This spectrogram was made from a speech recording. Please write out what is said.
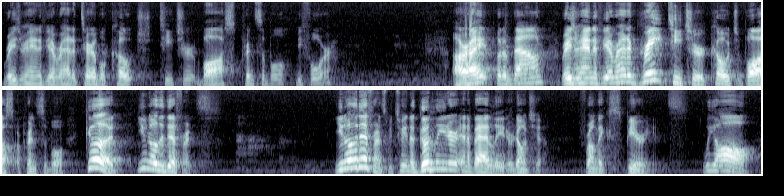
Raise your hand if you ever had a terrible coach, teacher, boss, principal before. All right, put them down. Raise your hand if you ever had a great teacher, coach, boss, or principal. Good. You know the difference. You know the difference between a good leader and a bad leader, don't you? From experience. We all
